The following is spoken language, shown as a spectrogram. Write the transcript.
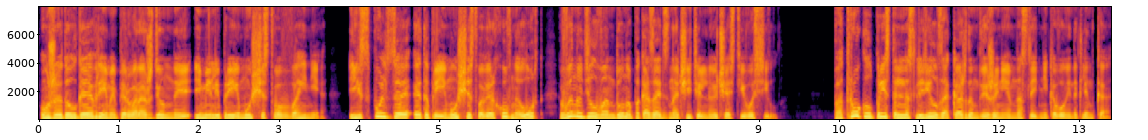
Уже долгое время перворожденные имели преимущество в войне, и, используя это преимущество, Верховный Лорд вынудил Вандуна показать значительную часть его сил. Патрокл пристально следил за каждым движением наследника воина клинка,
